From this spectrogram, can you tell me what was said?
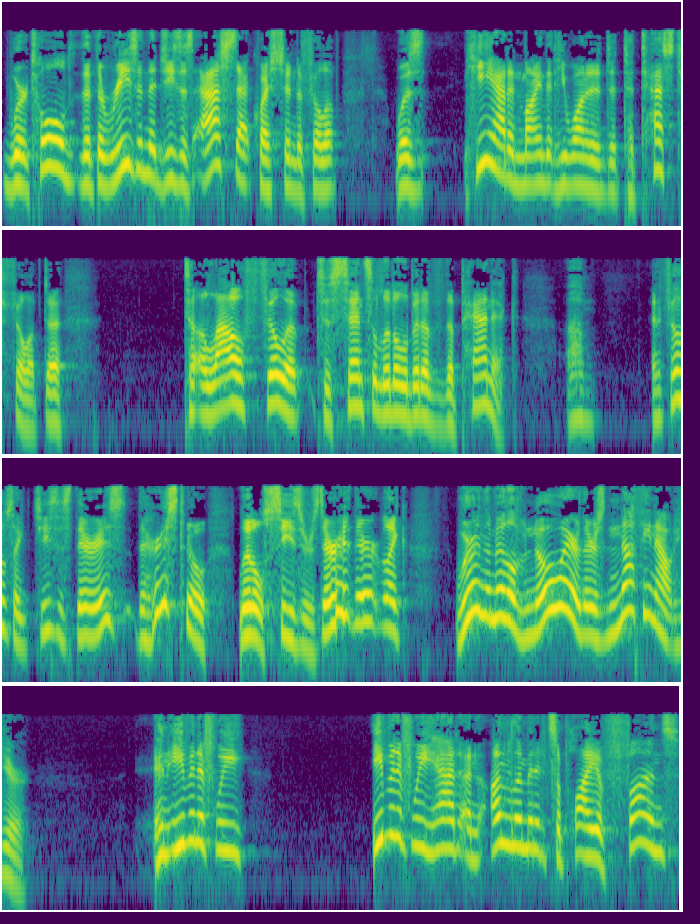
we're told that the reason that Jesus asked that question to Philip was he had in mind that he wanted to, to test Philip, to, to allow Philip to sense a little bit of the panic. Um, and Philip's like, Jesus, there is there is no little Caesars. There, there, like, we're in the middle of nowhere. There's nothing out here. And even if we, even if we had an unlimited supply of funds,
